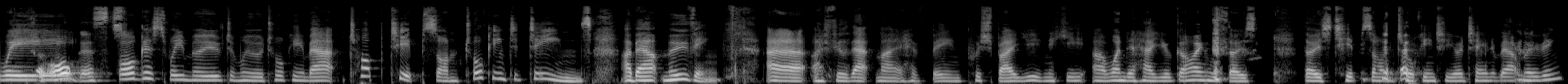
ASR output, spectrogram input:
We so August. August we moved and we were talking about top tips on talking to teens about moving. Uh, I feel that may have been pushed by you, Nikki. I wonder how you're going with those those tips on talking to your teen about moving.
